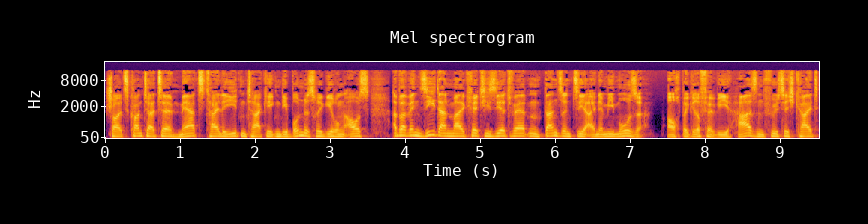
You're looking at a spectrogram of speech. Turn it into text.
Scholz konterte, Merz teile jeden Tag gegen die Bundesregierung aus, aber wenn sie dann mal kritisiert werden, dann sind sie eine Mimose. Auch Begriffe wie Hasenfüßigkeit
